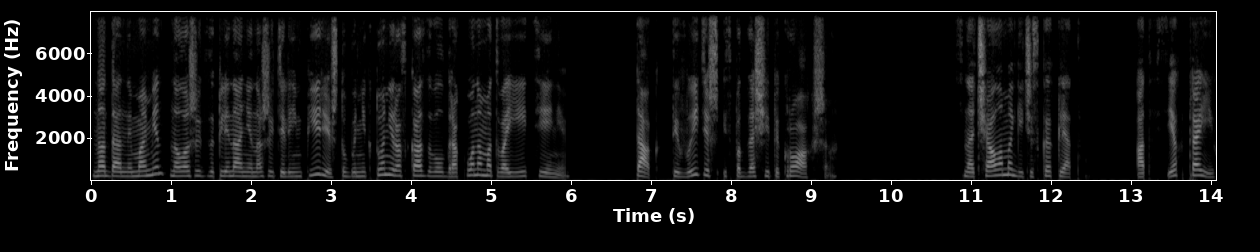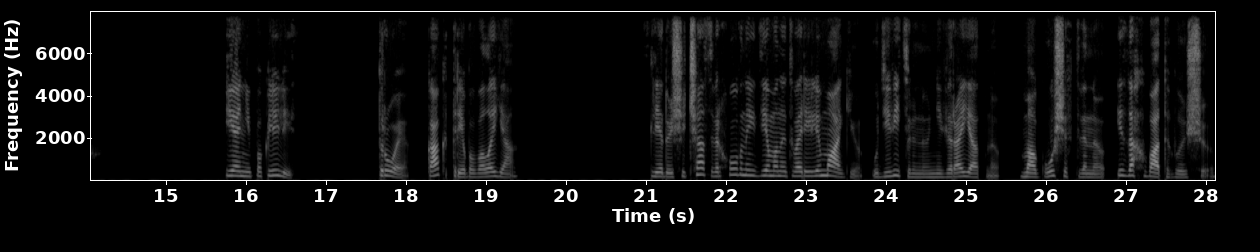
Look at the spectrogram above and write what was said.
На данный момент наложить заклинание на жителей Империи, чтобы никто не рассказывал драконам о твоей тени. Так, ты выйдешь из-под защиты Круахша. Сначала магическая клятва. От всех троих. И они поклялись. Трое, как требовала я. Следующий час верховные демоны творили магию, удивительную, невероятную, могущественную и захватывающую.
